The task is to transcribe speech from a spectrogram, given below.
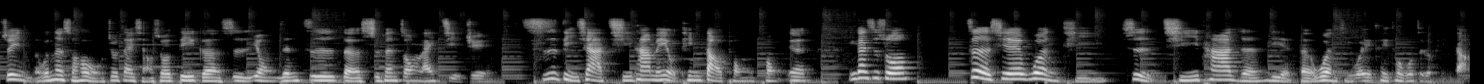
所以我那时候我就在想说，第一个是用人资的十分钟来解决私底下其他没有听到同同呃，应该是说这些问题是其他人也的问题，我也可以透过这个频道。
